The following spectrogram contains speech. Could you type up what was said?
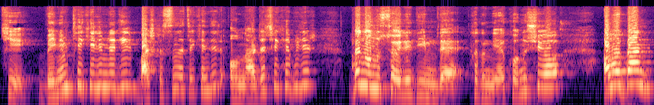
ki benim tek elimde değil, başkasının da tek elinde değil, onlar da çekebilir. Ben onu söylediğimde kadın niye konuşuyor? Ama ben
